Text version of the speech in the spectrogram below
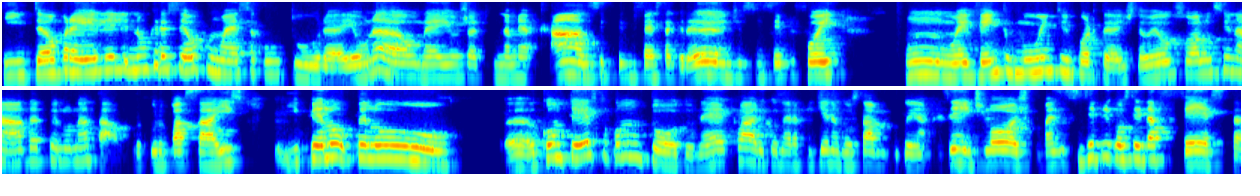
Então, para ele, ele não cresceu com essa cultura. Eu não, né? Eu já na minha casa, sempre teve festa grande, assim, sempre foi um evento muito importante. Então, eu sou alucinada pelo Natal, procuro passar isso e pelo, pelo uh, contexto como um todo, né? Claro que quando eu era pequena eu gostava de ganhar presente, lógico, mas assim, sempre gostei da festa,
